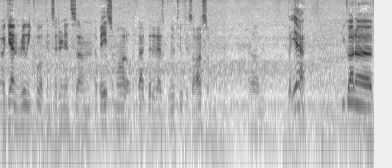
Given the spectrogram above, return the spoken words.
again, really cool considering it's um, a base model. The fact that it has Bluetooth is awesome. Um, but yeah, you got a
